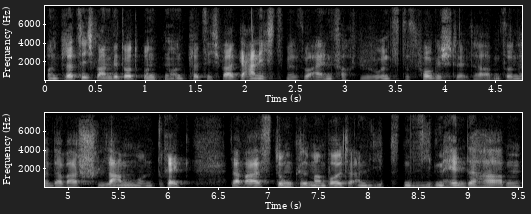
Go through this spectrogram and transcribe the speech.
Und plötzlich waren wir dort unten und plötzlich war gar nichts mehr so einfach, wie wir uns das vorgestellt haben, sondern da war Schlamm und Dreck, da war es dunkel, man wollte am liebsten sieben Hände haben,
